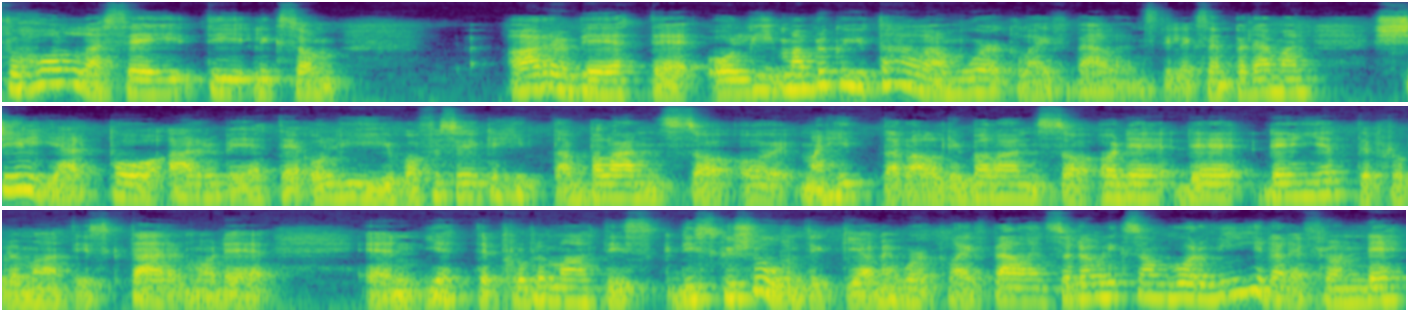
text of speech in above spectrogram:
förhålla sig till liksom arbete och liv. Man brukar ju tala om work-life balance till exempel, där man skiljer på arbete och liv och försöker hitta balans och, och man hittar aldrig balans och, och det, det, det, är en jätteproblematisk term och det är en jätteproblematisk diskussion tycker jag med work-life balance. Så de liksom går vidare från det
